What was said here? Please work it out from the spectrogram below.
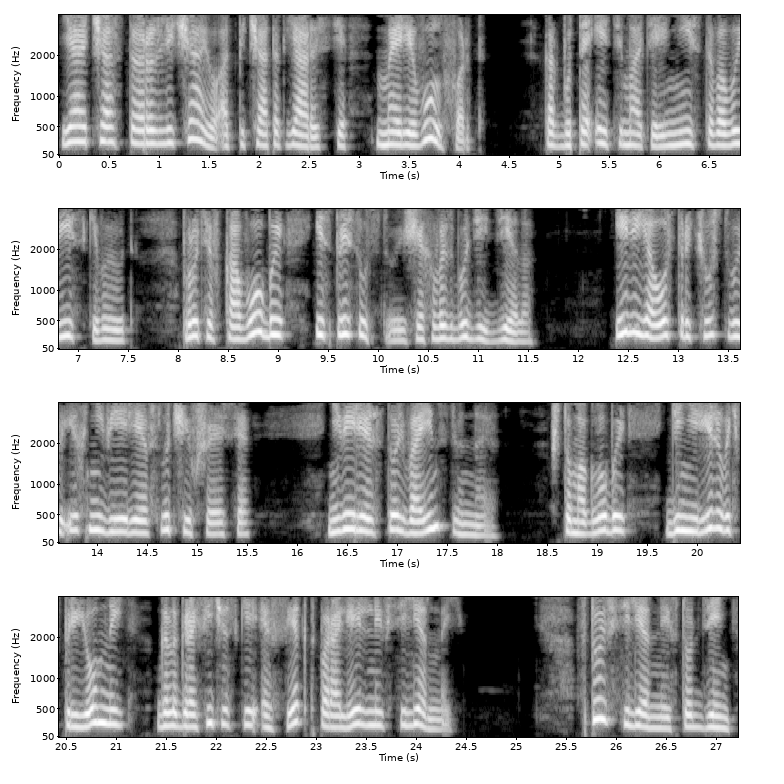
Я часто различаю отпечаток ярости Мэри Вулфорд, как будто эти матери неистово выискивают, против кого бы из присутствующих возбудить дело. Или я остро чувствую их неверие в случившееся неверие столь воинственное, что могло бы генерировать в приемной голографический эффект параллельной вселенной. В той вселенной в тот день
